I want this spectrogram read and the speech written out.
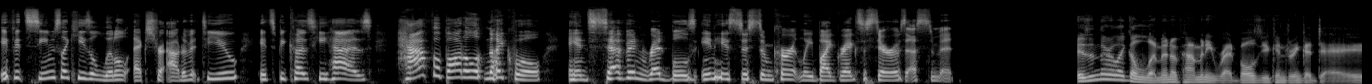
if it seems like he's a little extra out of it to you, it's because he has half a bottle of NyQuil and seven Red Bulls in his system currently by Greg Sestero's estimate. Isn't there like a limit of how many Red Bulls you can drink a day?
